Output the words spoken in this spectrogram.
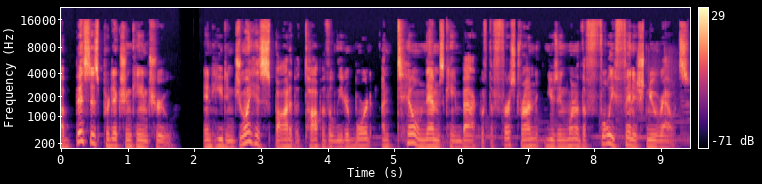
Abyss's prediction came true, and he'd enjoy his spot at the top of the leaderboard until Nemz came back with the first run using one of the fully finished new routes.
